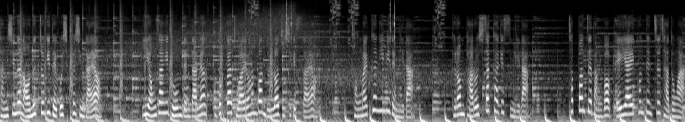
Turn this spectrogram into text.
당신은 어느 쪽이 되고 싶으신가요? 이 영상이 도움된다면 구독과 좋아요 한번 눌러주시겠어요? 정말 큰 힘이 됩니다. 그럼 바로 시작하겠습니다. 첫 번째 방법 AI 콘텐츠 자동화.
